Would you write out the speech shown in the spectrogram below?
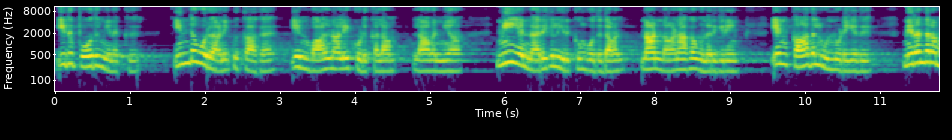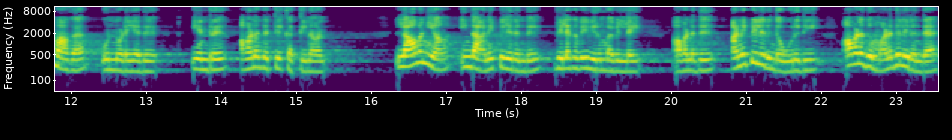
இது போதும் எனக்கு. இந்த ஒரு அணைப்புக்காக என் வாழ்நாளை கொடுக்கலாம் லாவண்யா. நீ என் அருகில் இருக்கும்போதுதான் நான் நானாக உணர்கிறேன். என் காதல் உன்னுடையது நிரந்தரமாக உன்னுடையது என்று ஆனந்தத்தில் கத்தினான். லாவண்யா இந்த அணைப்பிலிருந்து விலகவே விரும்பவில்லை. அவனது அணைப்பிலிருந்த உறுதி அவளது மனதில் இருந்த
